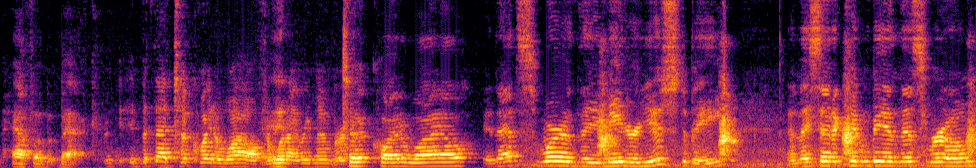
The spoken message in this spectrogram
half of it back. But that took quite a while, from what I remember. Took quite a while. That's where the meter used to be. And they said it couldn't be in this room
